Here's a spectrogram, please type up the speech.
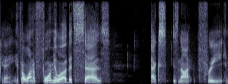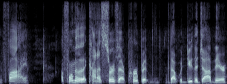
Okay, if I want a formula that says x is not free in phi, a formula that kind of serves that purpose, that would do the job there,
